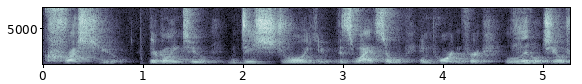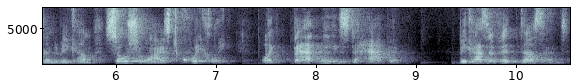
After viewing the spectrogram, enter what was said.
crush you. They're going to destroy you. This is why it's so important for little children to become socialized quickly. Like that needs to happen. Because if it doesn't,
